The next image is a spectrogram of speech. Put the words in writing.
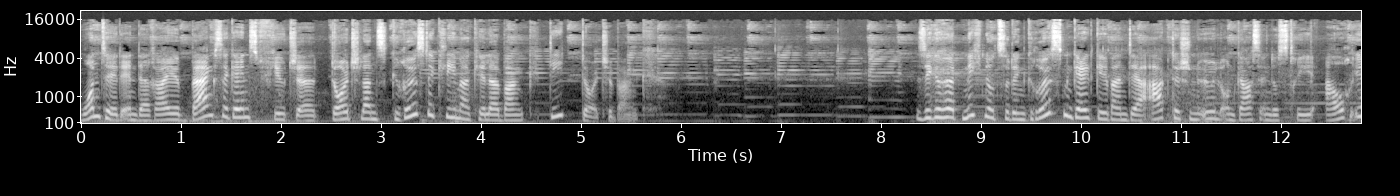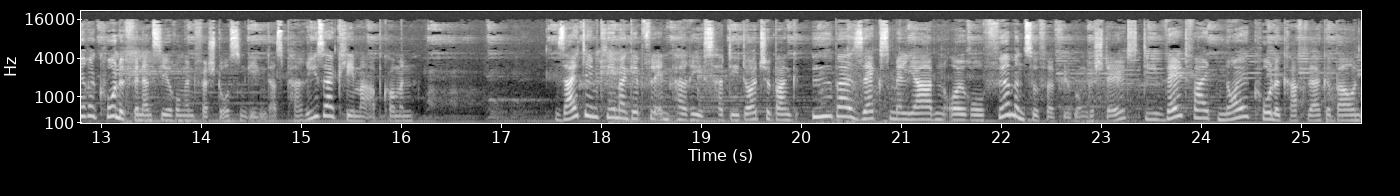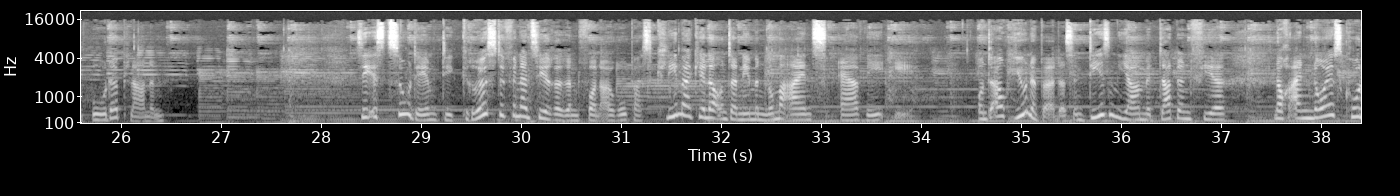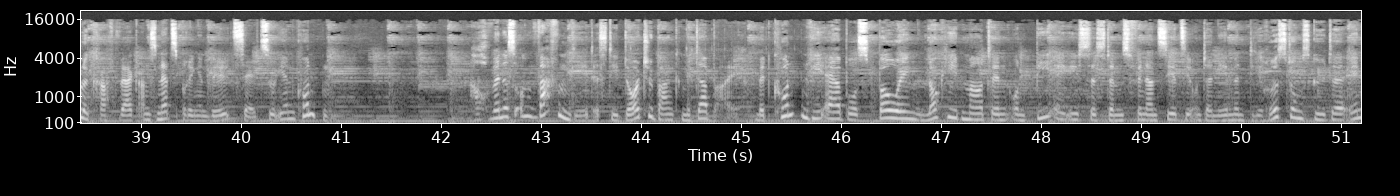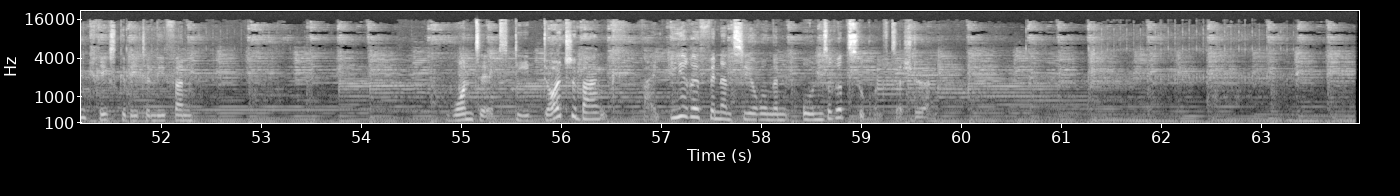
Wanted in der Reihe Banks Against Future, Deutschlands größte Klimakillerbank, die Deutsche Bank. Sie gehört nicht nur zu den größten Geldgebern der arktischen Öl- und Gasindustrie, auch ihre Kohlefinanzierungen verstoßen gegen das Pariser Klimaabkommen. Seit dem Klimagipfel in Paris hat die Deutsche Bank über 6 Milliarden Euro Firmen zur Verfügung gestellt, die weltweit neue Kohlekraftwerke bauen oder planen. Sie ist zudem die größte Finanziererin von Europas Klimakillerunternehmen Nummer 1 RWE. Und auch Uniper, das in diesem Jahr mit Datteln 4 noch ein neues Kohlekraftwerk ans Netz bringen will, zählt zu ihren Kunden. Auch wenn es um Waffen geht, ist die Deutsche Bank mit dabei. Mit Kunden wie Airbus, Boeing, Lockheed Martin und BAE Systems finanziert sie Unternehmen, die Rüstungsgüter in Kriegsgebiete liefern. Wanted, die Deutsche Bank ihre Finanzierungen unsere Zukunft zerstören.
